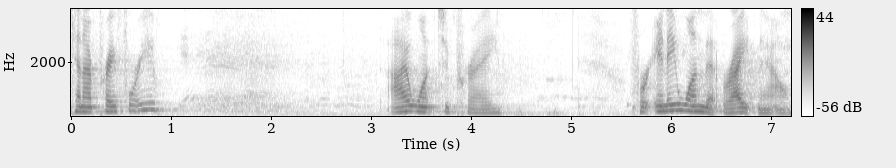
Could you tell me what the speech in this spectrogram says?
Can I pray for you? I want to pray for anyone that right now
